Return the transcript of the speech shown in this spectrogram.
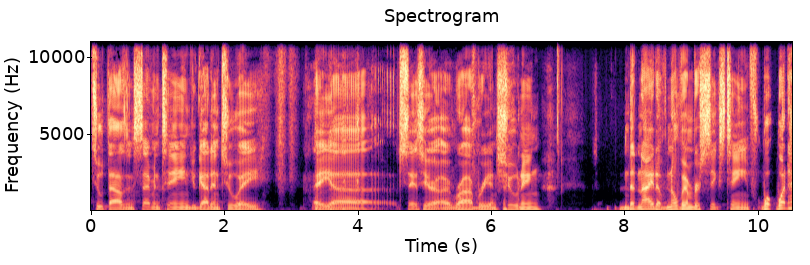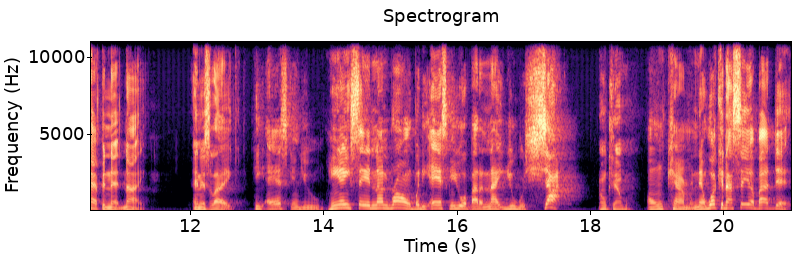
2017, you got into a a uh, says here a robbery and shooting. the night of November 16th. What what happened that night? And it's like he asking you. He ain't saying nothing wrong, but he asking you about a night you were shot on camera. on camera. Now, what can I say about that?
